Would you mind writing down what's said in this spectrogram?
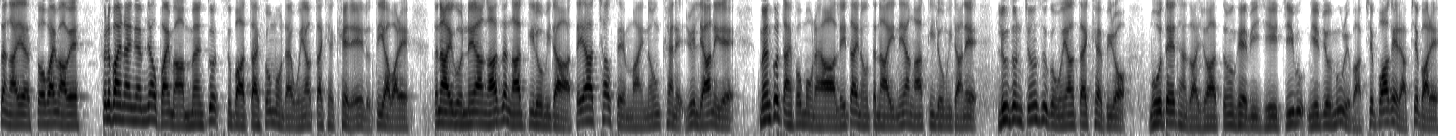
15ရက်စောပိုင်းမှာပဲဖိလစ်ပိုင်နိုင်ငံမြောက်ပိုင်းမှာမန်ကွတ်စူပါတိုင်ဖုန်းမုန်တိုင်းဝင်ရောက်တိုက်ခတ်ခဲ့တယ်လို့သိရပါတယ်တနအီကို255ကီလိုမီတာ160မိုင်နှုန်းခန့်နဲ့ရွေ့လျားနေတဲ့မန်ကွတ်တိုင်ဖုန်းမုန်တိုင်းဟာလေတိုက်နှုန်းတနအီ205ကီလိုမီတာနဲ့လူဇွန်ကျွန်းစုကိုဝင်ရောက်တိုက်ခတ်ပြီးတော့ မိုးတဲထန်စွာရွာသွန်းခဲ့ပြီးရေကြီးမှုမြေပြိုမှုတွေပါဖြစ်ပွားခဲ့တာဖြစ်ပါတယ်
